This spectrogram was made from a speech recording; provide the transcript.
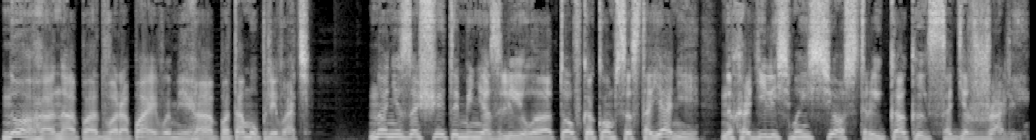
Но она под Воропаевыми, а потому плевать. Но не защита меня злила, а то, в каком состоянии находились мои сестры и как их содержали.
